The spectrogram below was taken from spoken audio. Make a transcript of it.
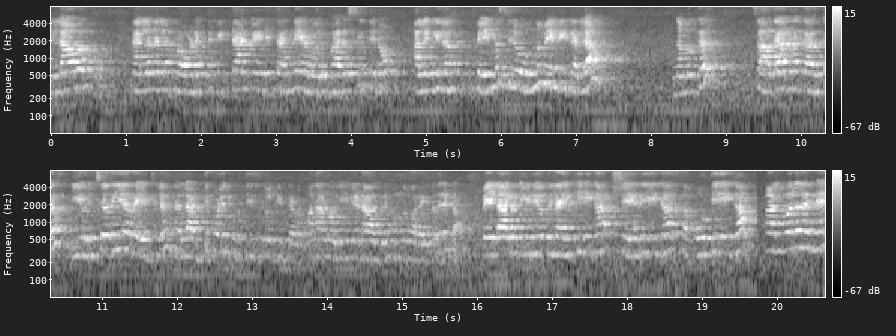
എല്ലാവർക്കും നല്ല നല്ല പ്രോഡക്റ്റ് കിട്ടാൻ വേണ്ടി തന്നെയാണ് ഒരു പരസ്യത്തിനോ അല്ലെങ്കിൽ ഫേമസിനോ ഒന്നും വേണ്ടിയിട്ടല്ല. നമുക്ക് സാധാരണക്കാർക്ക് ഈ ഒരു ചെറിയ റേറ്റിൽ നല്ല അടിപൊളി കുർത്തീസുകൾ കിട്ടണം. അതാണ് ഒലീവിയുടെ ആഗ്രഹം എന്ന് പറയുന്നത് കേട്ടോ. അപ്പൊ എല്ലാവരും വീഡിയോ ഒന്ന് ലൈക്ക് ചെയ്യുക ഷെയർ ചെയ്യുക സപ്പോർട്ട് ചെയ്യുക. അതുപോലെ തന്നെ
